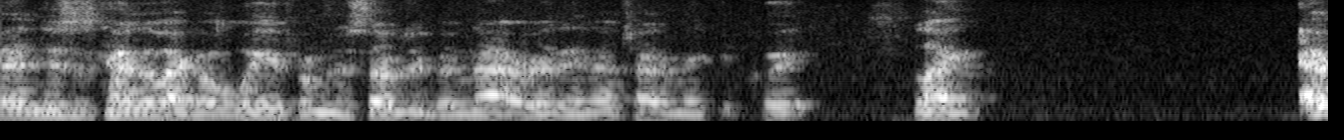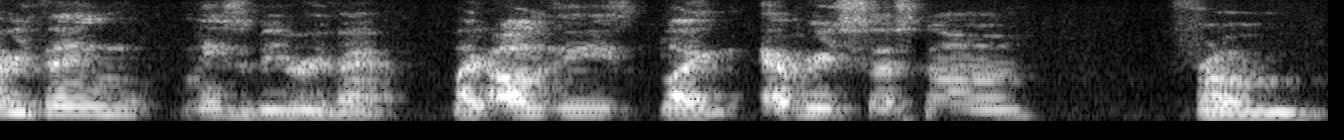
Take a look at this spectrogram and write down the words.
and this is kind of like away from the subject, but not really, and I try to make it quick. Like, everything needs to be revamped. Like all of these, like every system from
